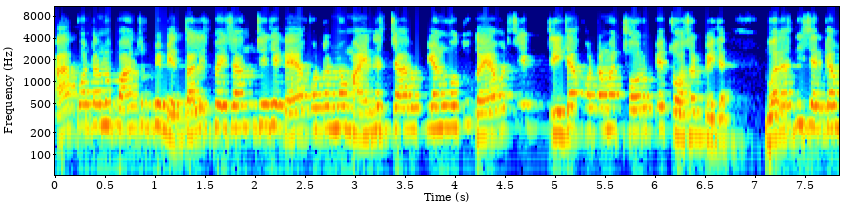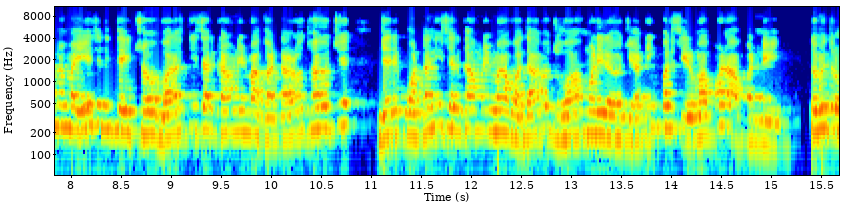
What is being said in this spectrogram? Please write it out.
આ ક્વાર્ટરમાં પાંચ રૂપિયા બેતાલીસ પૈસાનું છે જે ગયા ક્વાર્ટરમાં માઇનસ ચાર રૂપિયાનું હતું. ગયા વર્ષે ત્રીજા ક્વાર્ટરમાં છ રૂપિયા ચોસઠ પૈસા. વર્ષની સરખામણીમાં એ જ રીતે વર્ષની સરખામણીમાં ઘટાડો થયો છે, જ્યારે ક્વાર્ટરની સરખામણીમાં વધારો જોવા મળી રહ્યો છે અર્નિંગ પર શેરમાં પણ આપણને. તો મિત્રો,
